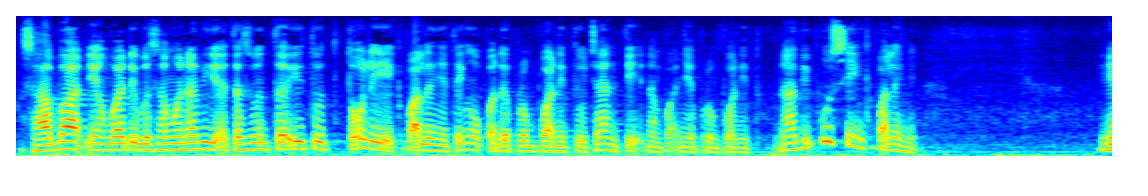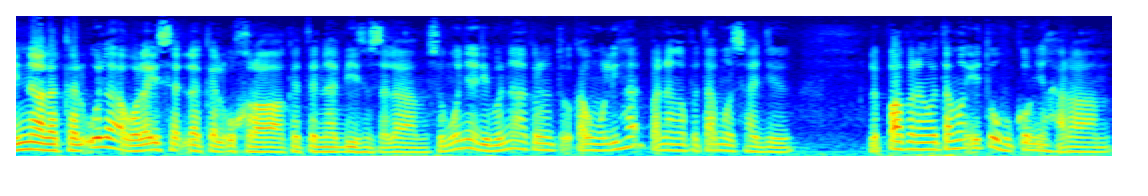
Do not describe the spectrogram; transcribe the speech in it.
sahabat yang berada bersama Nabi di atas unta itu tertoleh kepalanya. Tengok pada perempuan itu cantik nampaknya perempuan itu. Nabi pusing kepalanya. Inna lakal ula wa laisat lakal ukhra kata Nabi SAW semuanya dibenarkan untuk kamu melihat pandangan pertama sahaja. Lepas pandangan pertama itu hukumnya haram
